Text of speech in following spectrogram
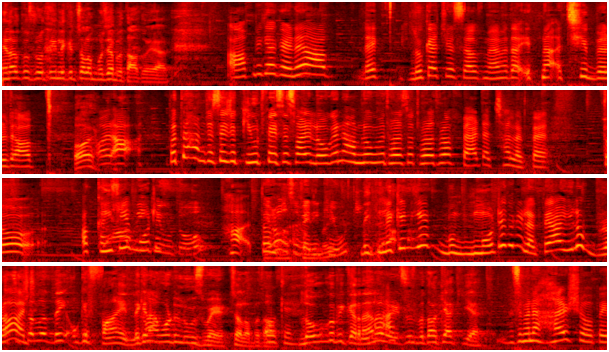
हिना कुछ रोती लेकिन चलो मुझे बता दो यार। आपने क्या करना है? आप like look at yourself ma'am मतलब इतना अच्छी बिल्ड आप ओए। और आ, पता है हम जैसे जो क्यूट फेसेस वाले लोग हैं ना हम लोग में थोड़ा सा थोड़ा थोड़ा फैट अच्छा लगता है। तो और कहीं से ये मोटे क्यूट हो। हाँ तो very cute. लेकिन ये मोटे तो नहीं लगते। यार यू लुक ब्रॉड चलो नहीं ओके फाइन लेकिन I want to lose weight चलो बताओ। Okay. लोगों को भी करना है ना वेट बताओ क्या किया है? वैसे मैंने हर शो पे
